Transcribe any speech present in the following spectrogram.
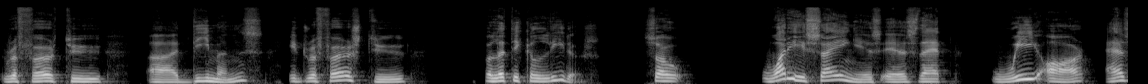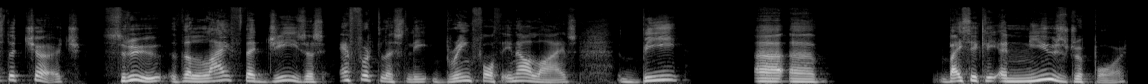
refer to uh, demons, it refers to political leaders. So, what he's saying is, is that we are, as the church, through the life that Jesus effortlessly bring forth in our lives, be uh, uh, basically a news report,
